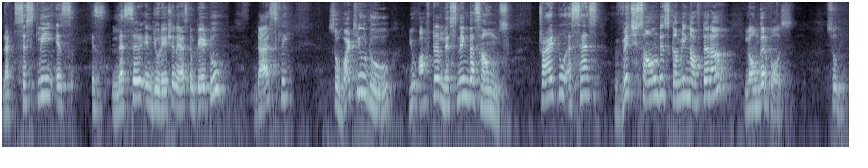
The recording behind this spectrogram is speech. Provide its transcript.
That systole is is lesser in duration as compared to diastole so what you do you after listening the sounds try to assess which sound is coming after a longer pause. So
